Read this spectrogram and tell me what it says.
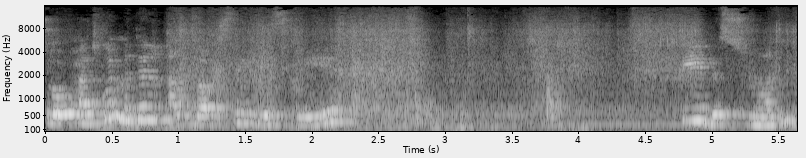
سو so, حتكون مثل انبوكسنج صغير في one.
